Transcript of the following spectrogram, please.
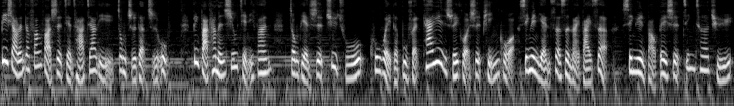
避小人的方法是检查家里种植的植物，并把它们修剪一番，重点是去除枯萎的部分。开运水果是苹果，幸运颜色是奶白色，幸运宝贝是金车渠。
